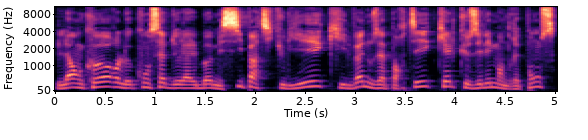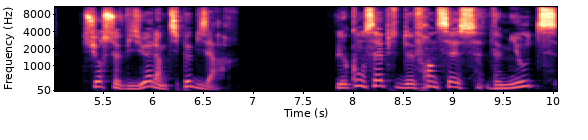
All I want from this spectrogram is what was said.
Là encore, le concept de l'album est si particulier qu'il va nous apporter quelques éléments de réponse sur ce visuel un petit peu bizarre. Le concept de Frances the Mute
